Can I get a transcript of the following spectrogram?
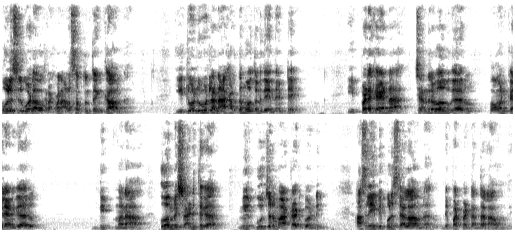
పోలీసులు కూడా ఒక రకమైన అలసత్వంతో ఇంకా ఉన్నారు. ఇటువంటి ఊళ్ళో నాకు అర్థమవుతున్నది ఏంటంటే ఇప్పటికైనా చంద్రబాబు గారు పవన్ కళ్యాణ్ గారు మన హోమ్ మినిస్టర్ అనిత గారు మీరు కూర్చొని మాట్లాడుకోండి. అసలు ఏపీ పోలీసులు ఎలా ఉన్నారు? డిపార్ట్మెంట్ అంతా ఎలా ఉంది?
